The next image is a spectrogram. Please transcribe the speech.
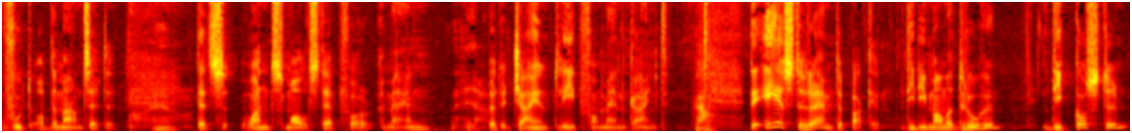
voet op de maan zette. That's one small step for a man, but a giant leap for mankind. De eerste ruimtepakken die die mannen droegen, die kostten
